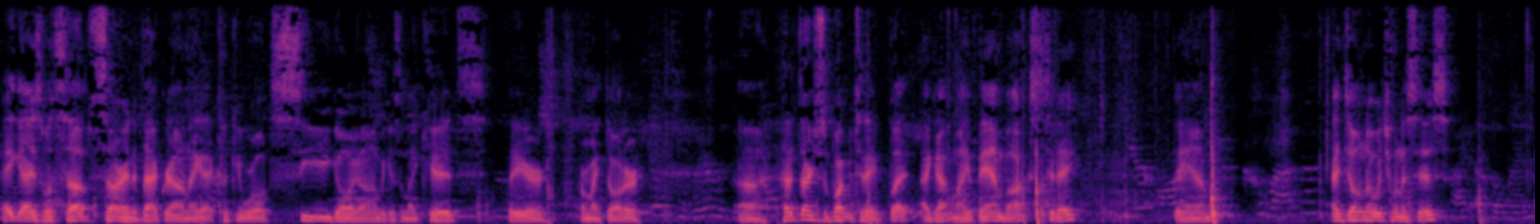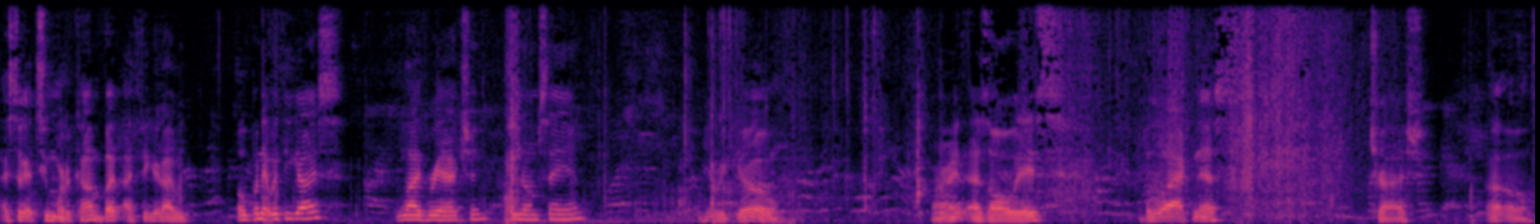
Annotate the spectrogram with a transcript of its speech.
Hey guys, what's up? Sorry in the background, I got Cookie World C going on because of my kids. They are, or my daughter, uh, had a doctor's appointment today, but I got my BAM box today. BAM. I don't know which one this is. I still got two more to come, but I figured I would open it with you guys. Live reaction, you know what I'm saying? Here we go. All right, as always, blackness, trash. Uh-oh.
